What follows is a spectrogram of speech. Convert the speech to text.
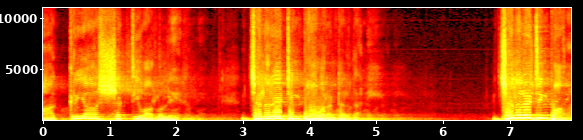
ఆ క్రియాశక్తి వారిలో లేదు. జనరేటింగ్ పవర్ అంటారు దాన్ని. జనరేటింగ్ పవర్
